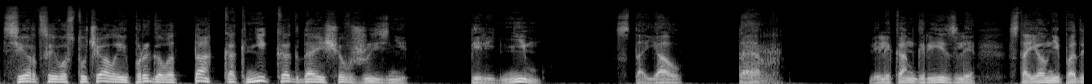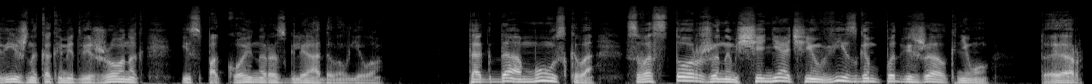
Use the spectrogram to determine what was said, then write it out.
Сердце его стучало и прыгало так, как никогда еще в жизни. Перед ним стоял Терр. Великан Гризли стоял неподвижно, как и медвежонок, и спокойно разглядывал его. Тогда Мускова с восторженным щенячьим визгом подбежал к нему. Тер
